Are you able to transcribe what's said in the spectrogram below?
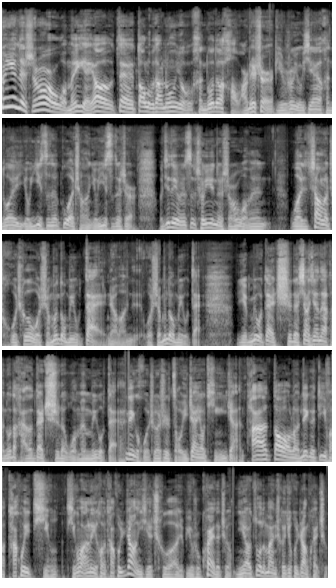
春运的时候，我们也要在道路当中有很多的好玩的事儿，比如说有些很多有意思的过程、有意思的事儿。我记得有一次春运的时候，我们我上了火车，我什么都没有带，你知道吗？我什么都没有带，也没有带吃的。像现在很多的孩子带吃的，我们没有带。那个火车是走一站要停一站，他到了那个地方他会停，停完了以后他会让一些车，就比如说快的车，你要坐的慢车就会让快车。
